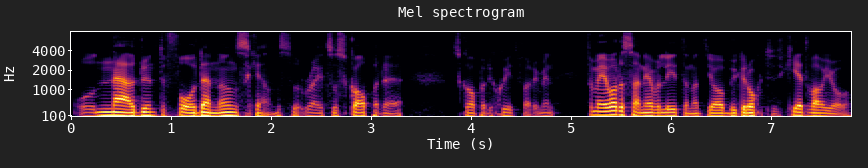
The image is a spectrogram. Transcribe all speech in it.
Och när du inte får den önskan så, right, så skapar, det, skapar det skit för dig. Men för mig var det så här när jag var liten att jag brukade åka till Turkiet varje år.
